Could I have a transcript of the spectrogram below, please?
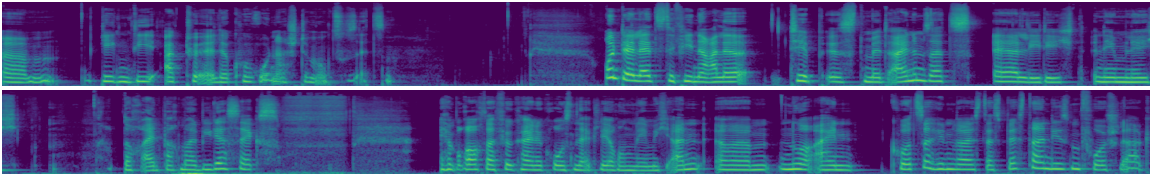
ähm, gegen die aktuelle Corona-Stimmung zu setzen. Und der letzte finale Tipp ist mit einem Satz erledigt, nämlich habt doch einfach mal wieder Sex. Er braucht dafür keine großen Erklärungen, nehme ich an. Ähm, nur ein kurzer Hinweis, das Beste an diesem Vorschlag.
